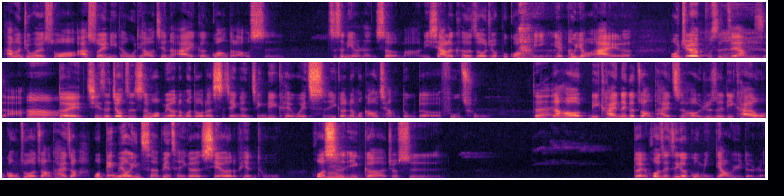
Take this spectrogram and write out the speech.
他们就会说啊，所以你的无条件的爱跟光的老师，只是你的人设嘛？你下了课之后就不光明，也不有爱了。我觉得不是这样子啊。嗯，对，其实就只是我没有那么多的时间跟精力可以维持一个那么高强度的付出，对，然后离开那个状态之后，就是离开了我工作的状态之后，我并没有因此而变成一个邪恶的骗徒，或是一个就是、对，或者是一个沽名钓誉的人。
